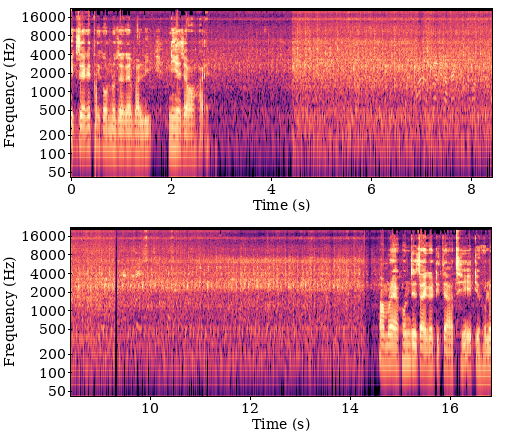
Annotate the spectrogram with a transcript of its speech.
এক জায়গা থেকে অন্য জায়গায় বালি নিয়ে যাওয়া হয়। আমরা এখন যে জায়গাটিতে আছি, এটি হলো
